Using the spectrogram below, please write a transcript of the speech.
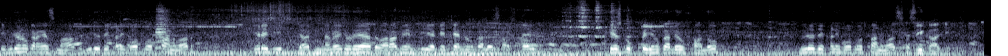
ਤੇ ਵੀਡੀਓ ਨੂੰ ਕਰਾਂਗੇ ਸਮਾਪਤ। ਵੀਡੀਓ ਦੇਖਣ ਲਈ ਬਹੁਤ ਬਹੁਤ ਧੰਨਵਾਦ। ਜਿਹੜੇ ਵੀ ਜ- ਨਵੇਂ ਜੁੜੇ ਆ, ਦੁਬਾਰਾ ਬੇਨਤੀ ਹੈ ਕਿ ਚੈਨਲ ਨੂੰ ਕਰ ਲਓ ਸਬਸਕ੍ਰਾਈਬ ਫੇਸਬੁੱਕ ਪੇਜ ਨੂੰ ਕਰ ਲਿਓ ਫਾਲੋ ਵੀਡੀਓ ਦੇਖਣ ਲਈ ਬਹੁਤ ਬਹੁਤ ਧੰਨਵਾਦ, ਸਤਿ ਸ੍ਰੀ ਅਕਾਲ ਜੀ।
